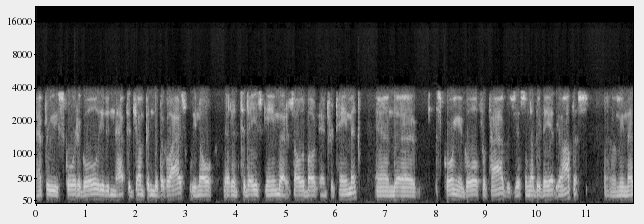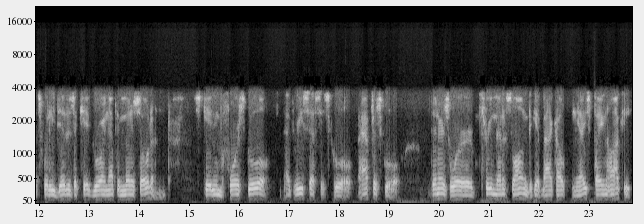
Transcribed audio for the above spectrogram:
After he scored a goal, he didn't have to jump into the glass. We know that in today's game, that it's all about entertainment, and uh, scoring a goal for Pav was just another day at the office. I mean, that's what he did as a kid growing up in Minnesota, skating before school, at recess at school, after school. Dinners were three minutes long to get back out in the ice playing hockey,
